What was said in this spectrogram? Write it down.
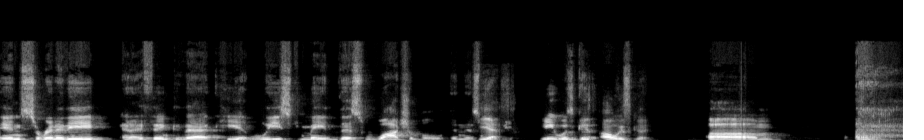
in Serenity, and I think that he at least made this watchable in this Yes. movie. He was He's good. always good. Um,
